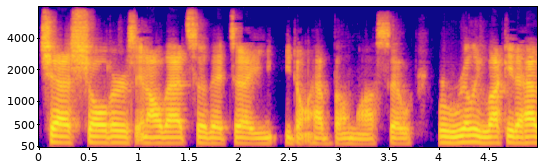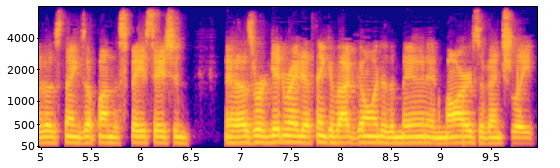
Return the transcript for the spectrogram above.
chest, shoulders, and all that, so that uh, you, you, don't have bone loss. So we're really lucky to have those things up on the space station. And as we're getting ready to think about going to the moon and Mars eventually,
